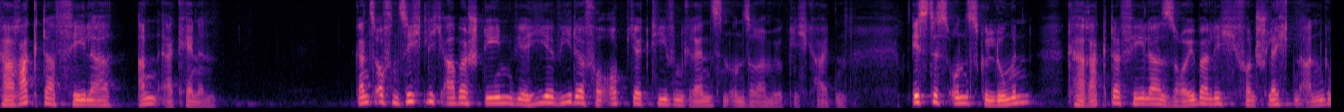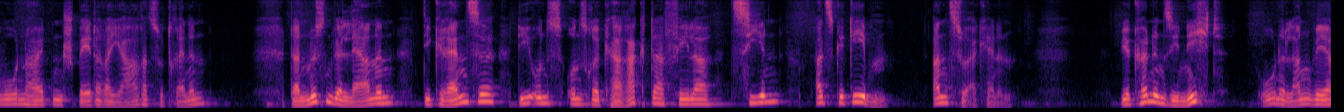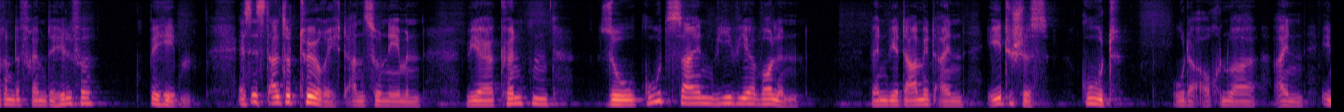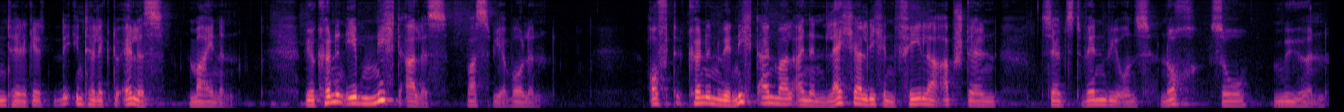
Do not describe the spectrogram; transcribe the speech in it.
Charakterfehler anerkennen. Ganz offensichtlich aber stehen wir hier wieder vor objektiven Grenzen unserer Möglichkeiten. Ist es uns gelungen, Charakterfehler säuberlich von schlechten Angewohnheiten späterer Jahre zu trennen? Dann müssen wir lernen, die Grenze, die uns unsere Charakterfehler ziehen, als gegeben anzuerkennen. Wir können sie nicht, ohne langwährende fremde Hilfe, beheben. Es ist also töricht anzunehmen, wir könnten so gut sein, wie wir wollen, wenn wir damit ein ethisches Gut oder auch nur ein intellektuelles meinen. Wir können eben nicht alles, was wir wollen. Oft können wir nicht einmal einen lächerlichen Fehler abstellen, selbst wenn wir uns noch so mühen.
